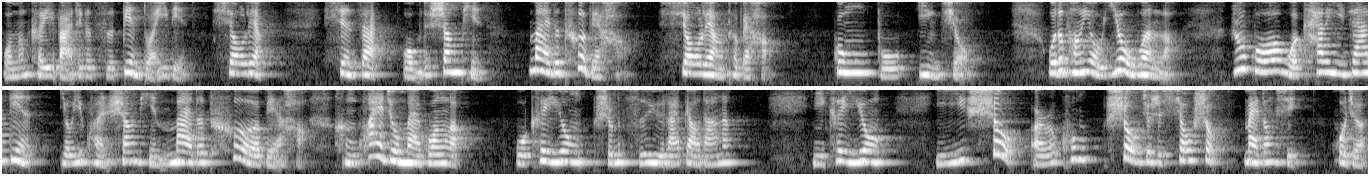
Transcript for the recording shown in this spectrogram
我们可以把这个词变短一点，销量。现在我们的商品卖的特别好，销量特别好，供不应求。我的朋友又问了：如果我开了一家店，有一款商品卖的特别好，很快就卖光了。我可以用什么词语来表达呢？你可以用“一售而空”，售就是销售卖东西，或者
